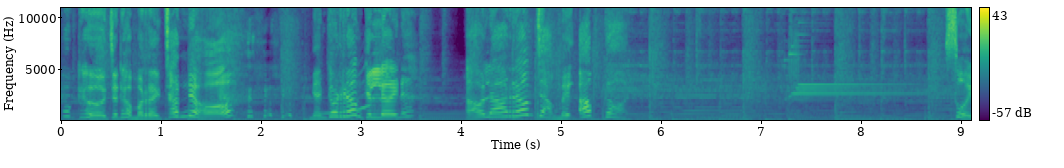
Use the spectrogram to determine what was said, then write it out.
พวกเธอจะทำอะไรฉันเนี่ยเหรอ งั้นก็เริ่มกันเลยนะ เอาล่ะเริ่มจากเมคอัพก่อน สวย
